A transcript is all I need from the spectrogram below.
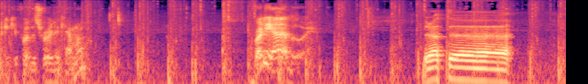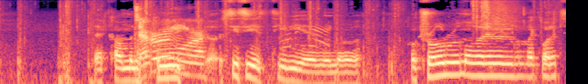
Thank you for destroying the camera. Where are they at, by the way? They're at the the common Server room or- uh, CCTV room or control room or whatever you to call it.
